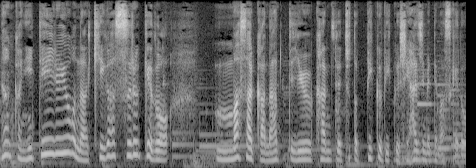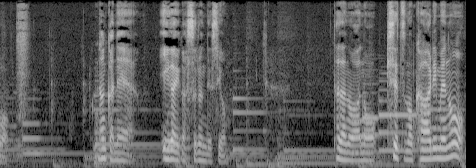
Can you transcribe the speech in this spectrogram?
なんか似ているような気がするけどまさかなっていう感じでちょっとビクビクし始めてますけどなんかねイガイガするんですよ。ただのあの季節の変わり目の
